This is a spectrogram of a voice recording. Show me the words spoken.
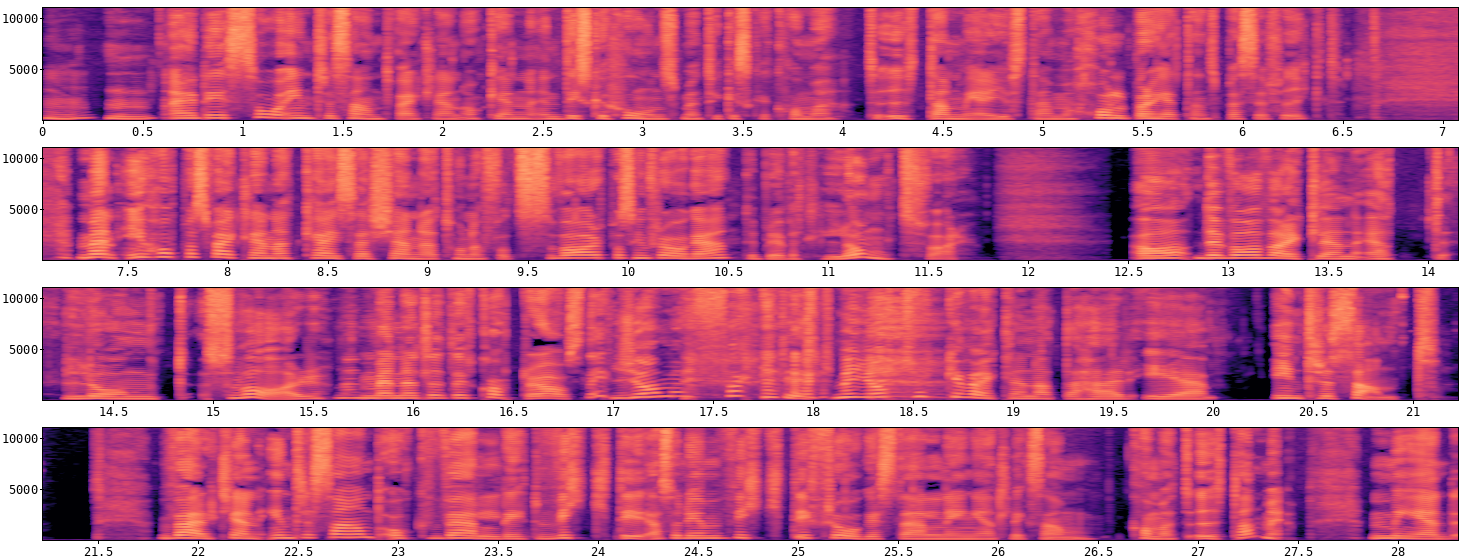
Mm. Mm. Det är så intressant verkligen och en, en, diskussion som jag tycker ska komma till ytan mer, just det här med hållbarheten specifikt. Men jag hoppas verkligen att Kajsa känner att hon har fått svar på sin fråga. Det blev ett långt svar. Ja, det var verkligen ett långt svar. Men, men ett lite kortare avsnitt. Ja, men faktiskt. Men jag tycker verkligen att det här är intressant. Verkligen intressant och väldigt viktig. Alltså det är en viktig frågeställning att liksom komma till ytan med. Med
